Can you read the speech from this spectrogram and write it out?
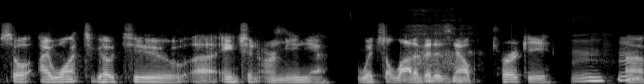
so I want to go to uh, ancient Armenia, which a lot of it is now Turkey, mm-hmm. uh,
